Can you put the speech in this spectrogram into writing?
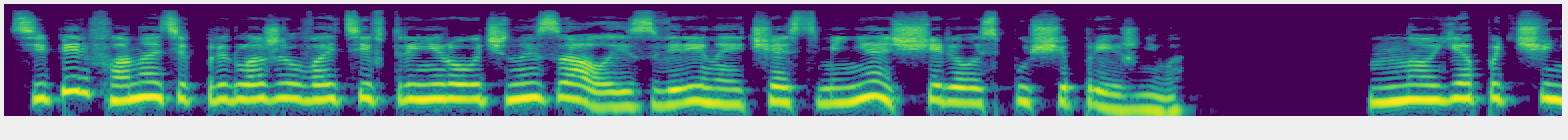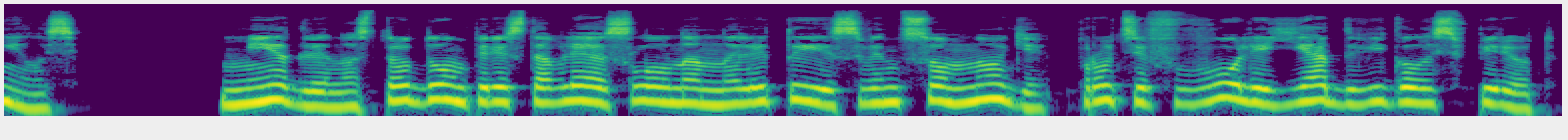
Теперь фанатик предложил войти в тренировочный зал, и звериная часть меня щерилась пуще прежнего. Но я подчинилась. Медленно, с трудом переставляя словно налитые свинцом ноги, против воли я двигалась вперед.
